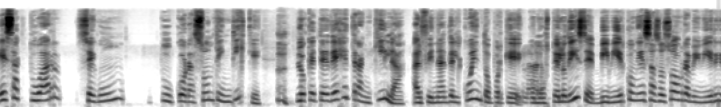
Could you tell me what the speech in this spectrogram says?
es actuar según tu corazón te indique, lo que te deje tranquila al final del cuento, porque como usted lo dice, vivir con esa zozobra, vivir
